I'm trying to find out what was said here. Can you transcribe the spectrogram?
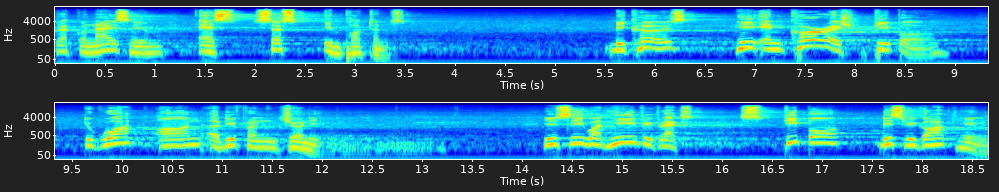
recognize him as such importance because he encouraged people to walk on a different journey. You see what he reflects people disregard him.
